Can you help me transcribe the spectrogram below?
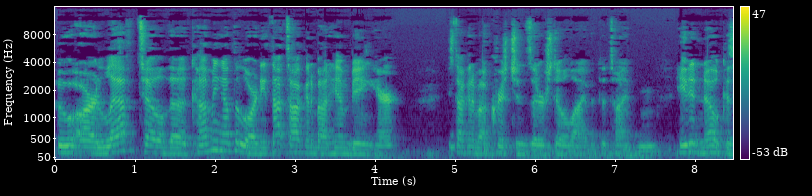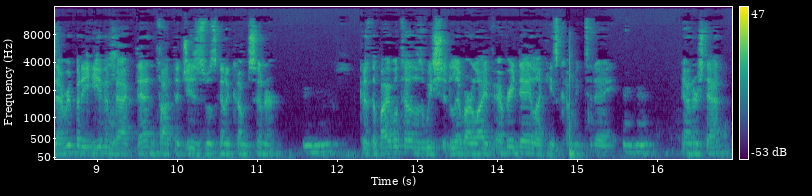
who are left till the coming of the Lord, he's not talking about him being here. He's talking about Christians that are still alive at the time. Mm-hmm. He didn't know because everybody, even back then, thought that Jesus was going to come sooner. Mhm. Because the Bible tells us we should live our life every day like he's coming today. Mhm. You understand?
